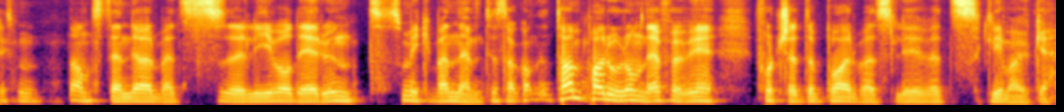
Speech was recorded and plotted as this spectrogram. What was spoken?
liksom, det anstendige arbeidslivet og det rundt, som ikke ble nevnt i stad. Ta en par ord om det før vi fortsetter på arbeidslivets klimauke.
